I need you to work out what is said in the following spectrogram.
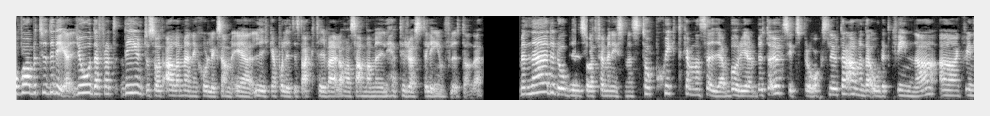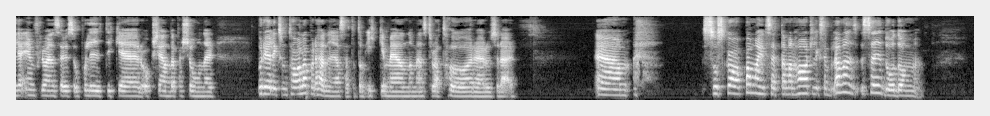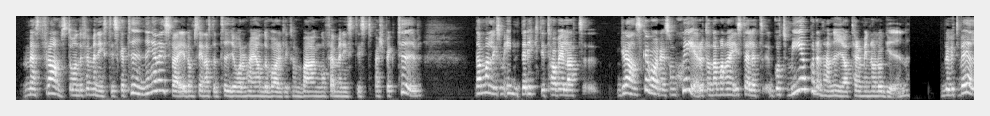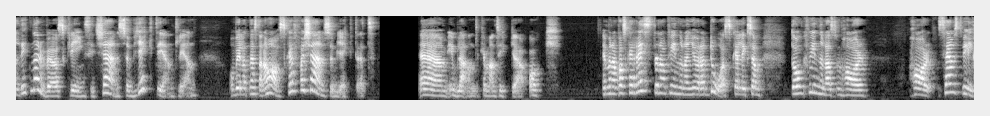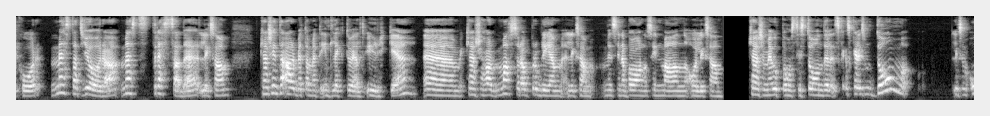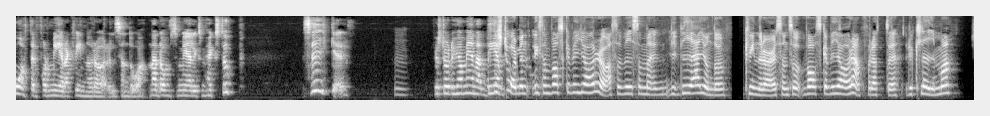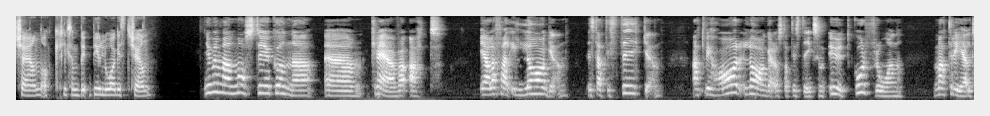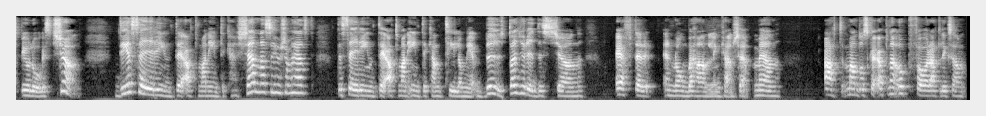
Och vad betyder det? Jo, därför att det är ju inte så att alla människor liksom är lika politiskt aktiva eller har samma möjlighet till röst eller inflytande. Men när det då blir så att feminismens toppskikt kan man säga börjar byta ut sitt språk, slutar använda ordet kvinna, ah, kvinnliga influencers och politiker och kända personer börjar liksom tala på det här nya sättet om icke-män och menstruatörer och sådär. Um, så skapar man ju ett sätt där man har till exempel, ja, men, säg då de mest framstående feministiska tidningarna i Sverige de senaste tio åren har ju ändå varit liksom Bang och Feministiskt perspektiv där man liksom inte riktigt har velat granska vad det är som sker utan där man har istället gått med på den här nya terminologin. Blivit väldigt nervös kring sitt kärnsubjekt egentligen och velat nästan avskaffa kärnsubjektet. Um, ibland kan man tycka. Och jag menar, vad ska resten av kvinnorna göra då? Ska liksom de kvinnorna som har, har sämst villkor, mest att göra, mest stressade, liksom, kanske inte arbetar med ett intellektuellt yrke, eh, kanske har massor av problem liksom, med sina barn och sin man och liksom, kanske med uppehållstillstånd. Eller, ska, ska liksom de liksom, återformera kvinnorörelsen då, när de som är liksom, högst upp sviker? Mm. Förstår du hur jag menar? Det... Jag förstår, men liksom, vad ska vi göra då? Alltså, vi, som är, vi, är ju ändå kvinnorörelsen, så vad ska vi göra för att eh, reclaima kön och liksom, bi biologiskt kön Jo, men man måste ju kunna eh, kräva att, i alla fall i lagen, i statistiken, att vi har lagar och statistik som utgår från materiellt biologiskt kön. Det säger inte att man inte kan känna sig hur som helst. Det säger inte att man inte kan till och med byta juridiskt kön efter en lång behandling kanske. Men att man då ska öppna upp för att liksom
